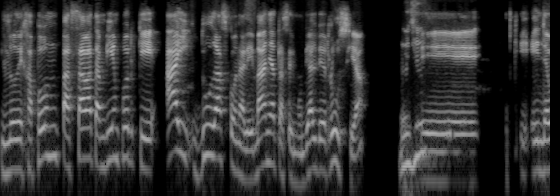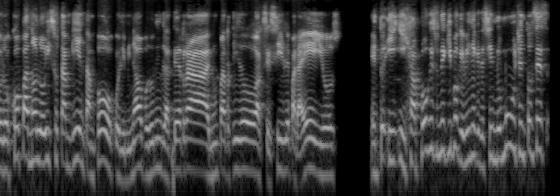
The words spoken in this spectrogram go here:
lo de Japón pasaba también porque hay dudas con Alemania tras el Mundial de Rusia. E, en la Eurocopa no lo hizo tan bien tampoco, eliminado por una Inglaterra en un partido accesible para ellos. y, Japón es un equipo que viene creciendo mucho, entonces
